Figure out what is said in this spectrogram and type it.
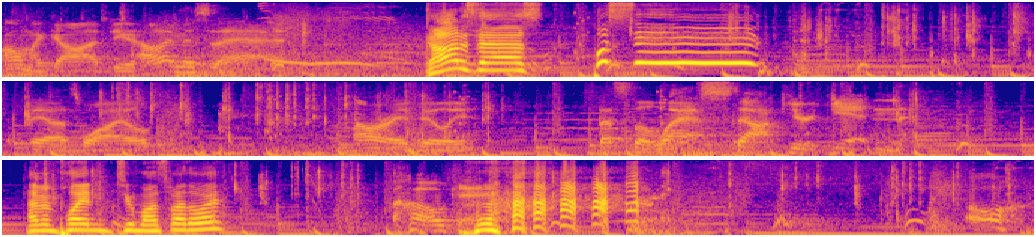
Oh my god, dude. How did I miss that? Got his ass. Pussy. Yeah, that's wild. Alright, Billy. That's the last stock you're getting. Haven't played in two months, by the way. okay. oh.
